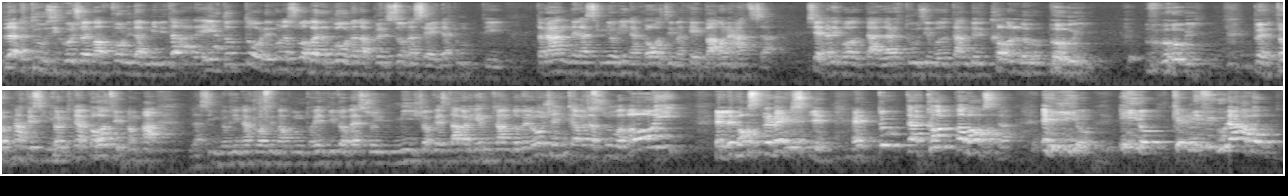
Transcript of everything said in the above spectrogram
l'Artusi coi suoi baffoni da militare e il dottore con la sua barbona da persona seria, tutti tranne la signorina Cosima che paonazza si era rivolta all'Artusi voltando il collo. Voi, voi perdonate signorina Cosima ma la signorina Cosima puntò il dito verso il micio che stava rientrando veloce in camera sua. Voi e le vostre bestie è tutta colpa vostra. E io, io che mi figuravo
